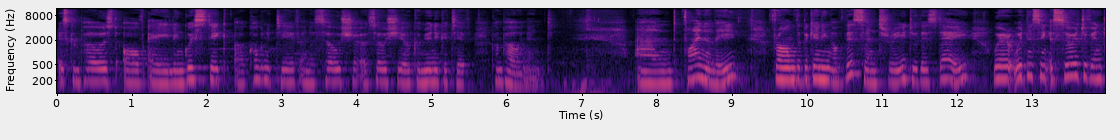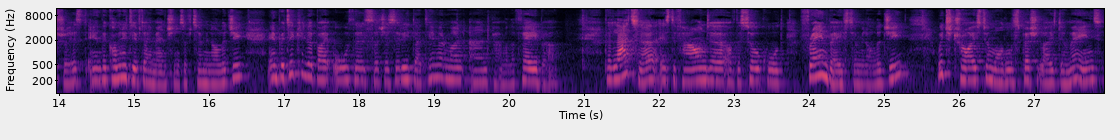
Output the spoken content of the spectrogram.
is composed of a linguistic, uh, cognitive, and a socio, socio communicative component. And finally, from the beginning of this century to this day, we're witnessing a surge of interest in the cognitive dimensions of terminology, in particular by authors such as Rita Temmerman and Pamela Faber. The latter is the founder of the so-called frame-based terminology, which tries to model specialized domains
